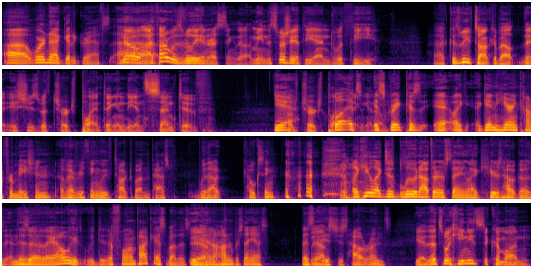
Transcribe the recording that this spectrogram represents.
Uh, we're not good at graphs. no, Uh, I thought it was really interesting though. I mean, especially at the end with the because we've talked about the issues with church planting and the incentive yeah. of church planting. Well, it's you it's great because like again, hearing confirmation of everything we've talked about in the past without coaxing, like he like just blew it out there of saying like, "Here's how it goes," and this is like, "Oh, we we did a full on podcast about this," Yeah. and hundred percent yes, That's Yeah. it's just how it runs. Yeah, that's what he needs to come on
